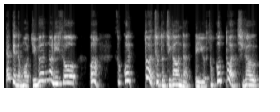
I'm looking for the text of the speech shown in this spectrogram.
だけども自分の理想は、そことはちょっと違うんだっていう、そことは違う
